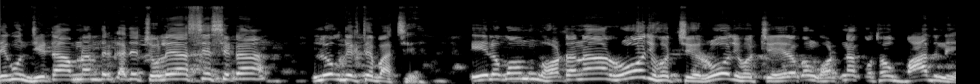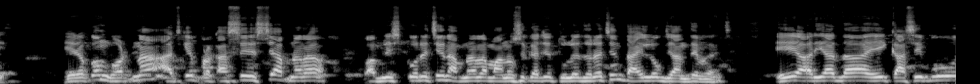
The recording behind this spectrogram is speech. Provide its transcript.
দেখুন যেটা আপনাদের কাছে চলে আসছে সেটা লোক দেখতে পাচ্ছে। এরকম ঘটনা রোজ হচ্ছে রোজ হচ্ছে। এরকম ঘটনা কোথাও বাদ নেই। এরকম ঘটনা আজকে প্রকাশ্যে এসছে আপনারা পাবলিশ করেছেন আপনারা মানুষের কাছে তুলে ধরেছেন তাই লোক জানতে পেরেছে। এই আরিয়াদা এই কাশীপুর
